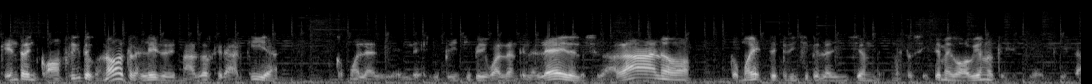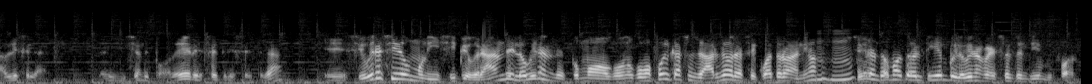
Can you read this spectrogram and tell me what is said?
que, entra en conflicto con otras leyes de mayor jerarquía como el, principio de igualdad ante la ley de los ciudadanos como este principio de la división de nuestro sistema de gobierno que, establece la, división de poder, etcétera, etcétera. Eh, si hubiera sido un municipio grande, lo hubieran, como, como, fue el caso de Arjor hace cuatro años, se hubieran tomado todo el tiempo y lo hubieran resuelto en tiempo y forma.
